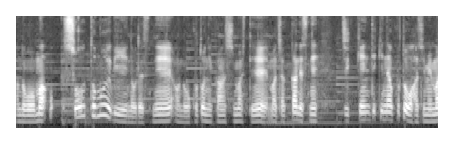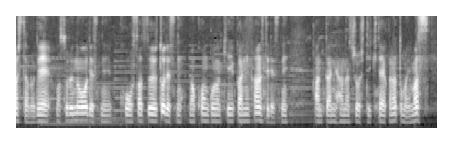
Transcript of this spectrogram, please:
あのまあ、ショートムービーのですねあのことに関しまして、まあ、若干ですね実験的なことを始めましたので、まあ、それのですね考察とですね、ま今後の経過に関してですね簡単に話をしていきたいかなと思います。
